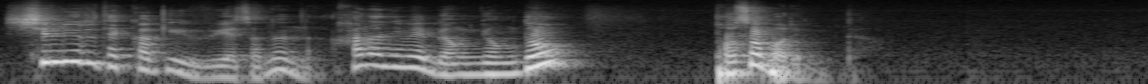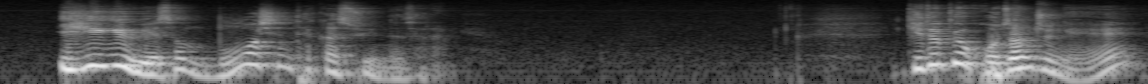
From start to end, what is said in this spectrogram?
실리를 택하기 위해서는 하나님의 명령도 벗어버립니다. 이기기 위해서 무엇인 택할 수 있는 사람이에요. 기독교 고전 중에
